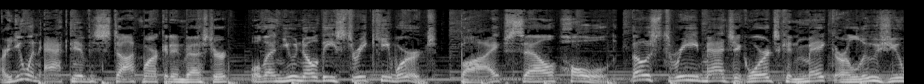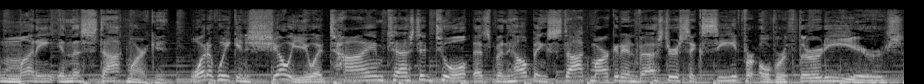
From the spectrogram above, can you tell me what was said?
Are you an active stock market investor? Well, then you know these three key words buy, sell, hold. Those three magic words can make or lose you money in the stock market. What if we can show you a time tested tool that's been helping stock market investors succeed for over 30 years?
